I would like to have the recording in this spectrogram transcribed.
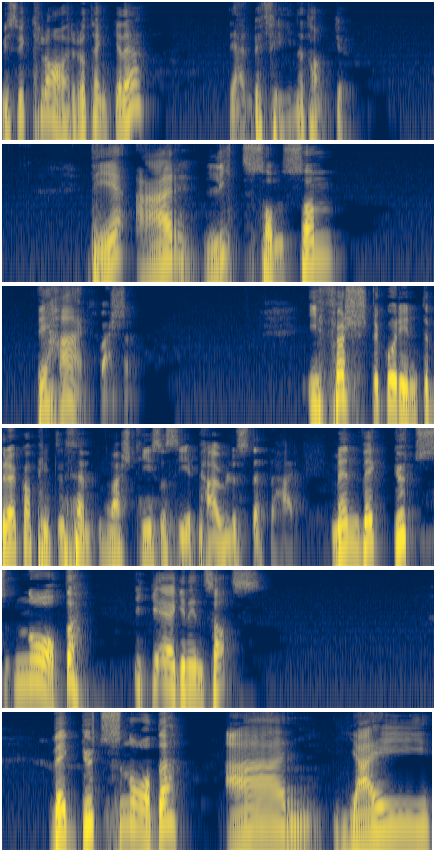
Hvis vi klarer å tenke det, det er en befriende tanke. Det er litt sånn som det her verset. I 1. Korinterbrev kapittel 15 vers 10 så sier Paulus dette her. Men ved Guds nåde, ikke egen innsats Ved Guds nåde er jeg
